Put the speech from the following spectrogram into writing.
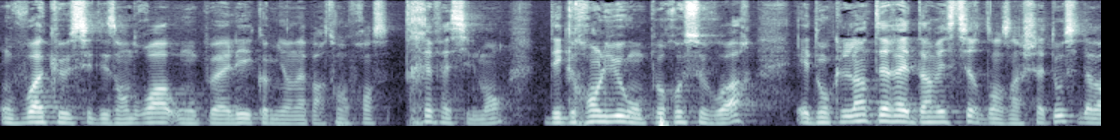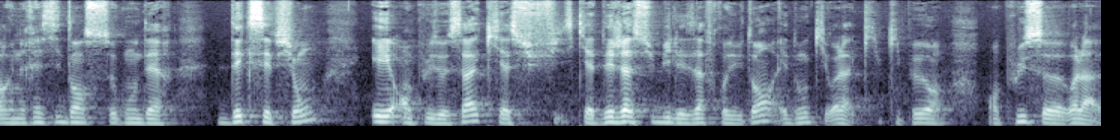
On voit que c'est des endroits où on peut aller, comme il y en a partout en France, très facilement. Des grands lieux où on peut recevoir. Et donc, l'intérêt d'investir dans un château, c'est d'avoir une résidence secondaire d'exception. Et en plus de ça, qui a, qui déjà subi les affres du temps et donc voilà, qui, peut en, plus voilà,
